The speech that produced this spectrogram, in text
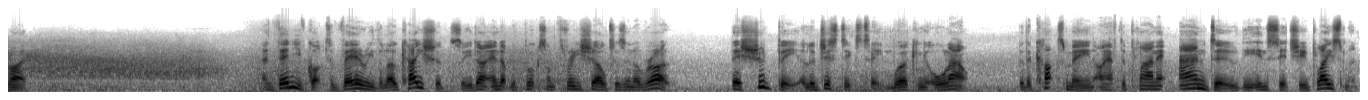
Right. And then you've got to vary the location so you don't end up with books on three shelters in a row. There should be a logistics team working it all out, but the cuts mean I have to plan it and do the in situ placement.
